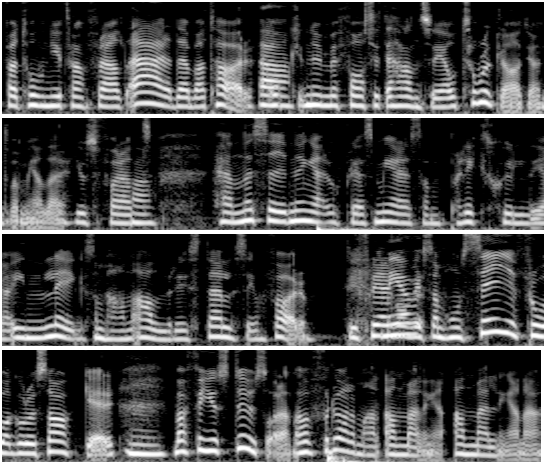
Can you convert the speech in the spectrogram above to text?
För att hon ju framförallt är debattör. Ja. Och nu med facit i hand så är jag otroligt glad att jag inte var med där. Just för att Ja. hennes sägningar upplevs mer som pliktskyldiga inlägg som han aldrig ställs inför. Det är flera jag gånger som hon säger frågor och saker. Mm. Varför just du Soran? Varför får du alla de här anmälningar, anmälningarna?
